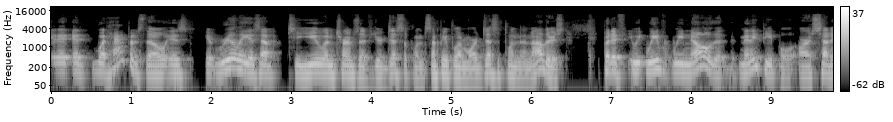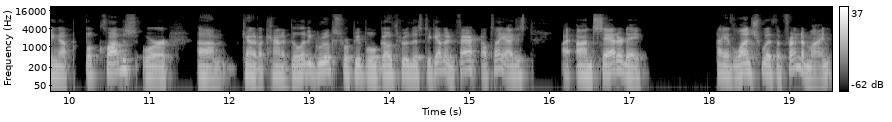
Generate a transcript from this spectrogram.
yeah. It, it, what happens though is it really is up to you in terms of your discipline. Some people are more disciplined than others. But if we we we know that many people are setting up book clubs or um, kind of accountability groups where people will go through this together. In fact, I'll tell you, I just I, on Saturday, I had lunch with a friend of mine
